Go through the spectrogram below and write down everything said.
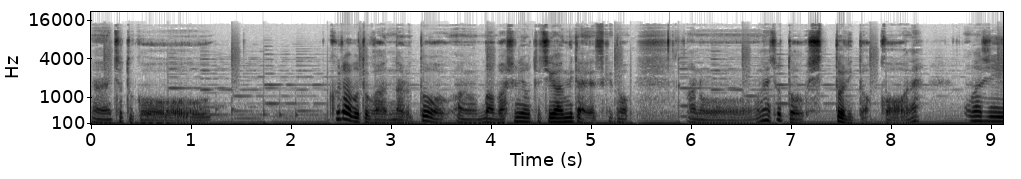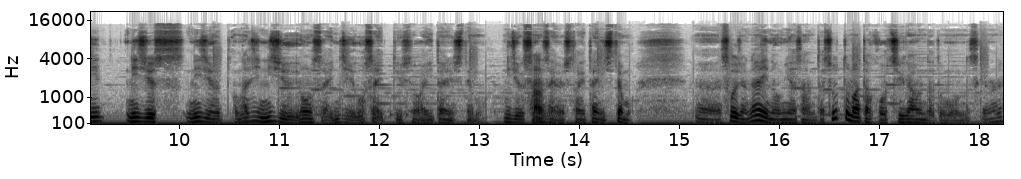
うん、ちょっとこうクラブとかになるとあの、まあ、場所によって違うみたいですけどあの、ね、ちょっとしっとりとこうね同じ 20, 20同じ24歳25歳っていう人がいたにしても23歳の人がいたにしても、えー、そうじゃない飲み屋さんとはちょっとまたこう違うんだと思うんですけどね、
